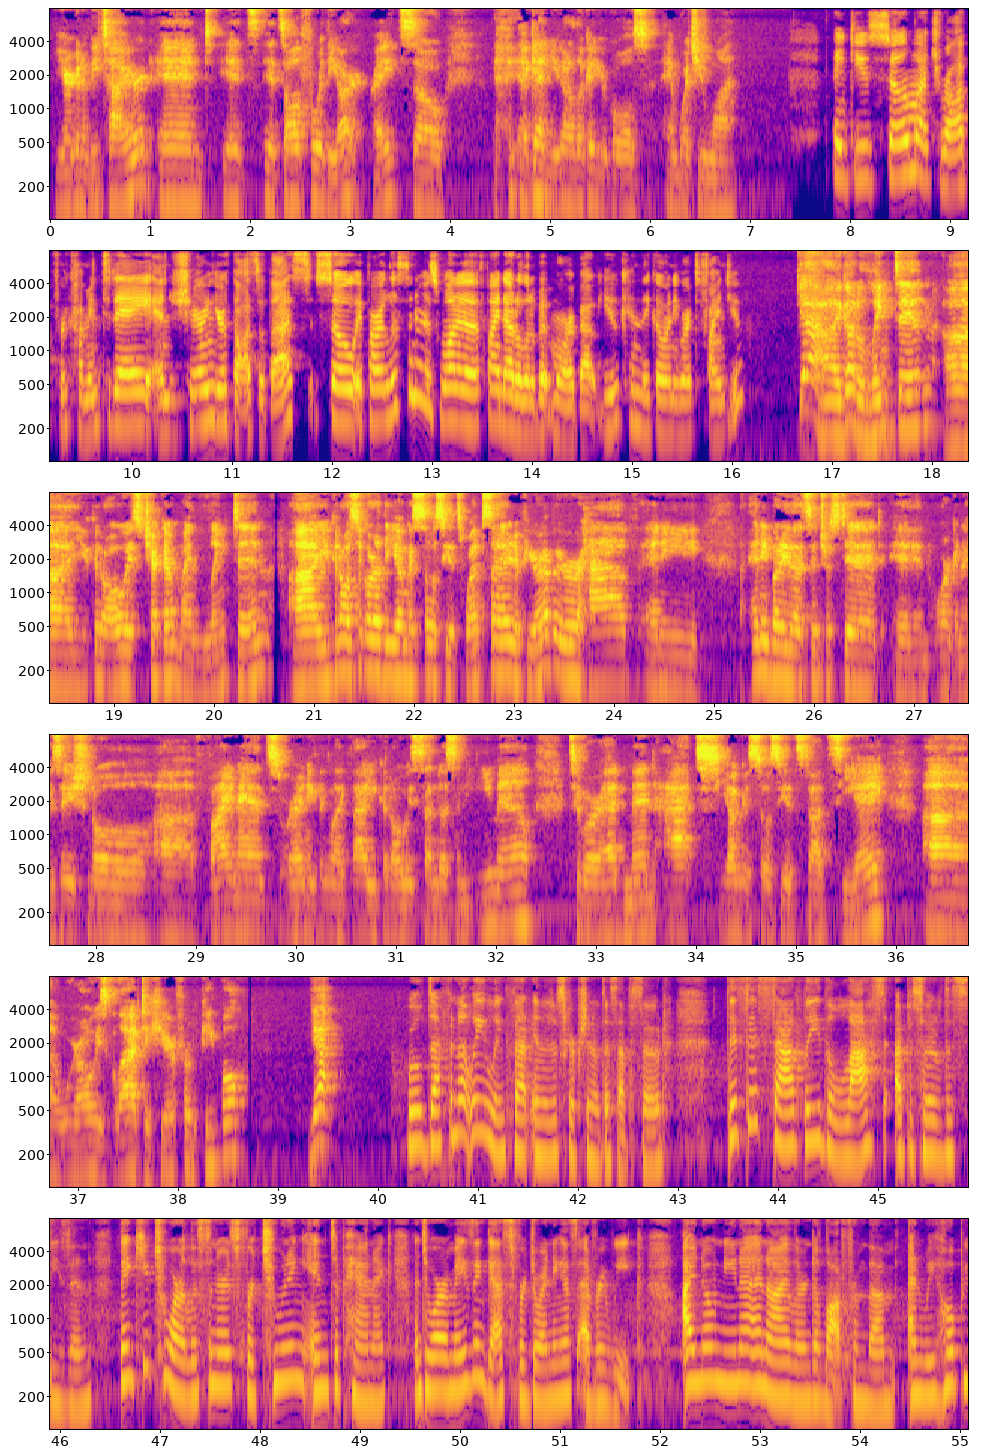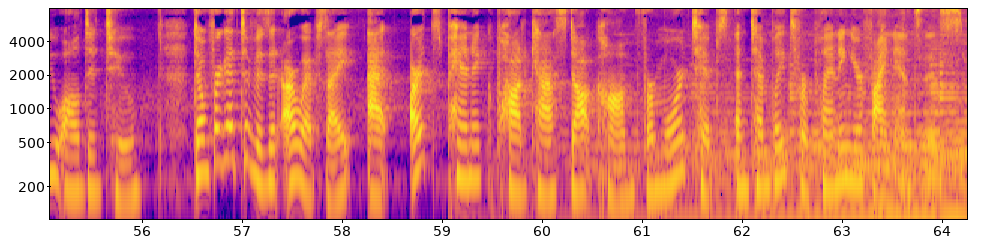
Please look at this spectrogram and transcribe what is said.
you're going to be tired, and it's it's all for the art, right? So again, you got to look at your goals and what you want. Thank you so much, Rob, for coming today and sharing your thoughts with us. So, if our listeners want to find out a little bit more about you, can they go anywhere to find you? Yeah, I got a LinkedIn. Uh, you could always check out my LinkedIn. Uh, you can also go to the Young Associates website if you ever have any anybody that's interested in organizational uh, finance or anything like that. You could always send us an email to our admin at youngassociates.ca. Uh, we're always glad to hear from people. Yeah. We'll definitely link that in the description of this episode. This is sadly the last episode of the season. Thank you to our listeners for tuning in to Panic and to our amazing guests for joining us every week. I know Nina and I learned a lot from them, and we hope you all did too. Don't forget to visit our website at artspanicpodcast.com for more tips and templates for planning your finances.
